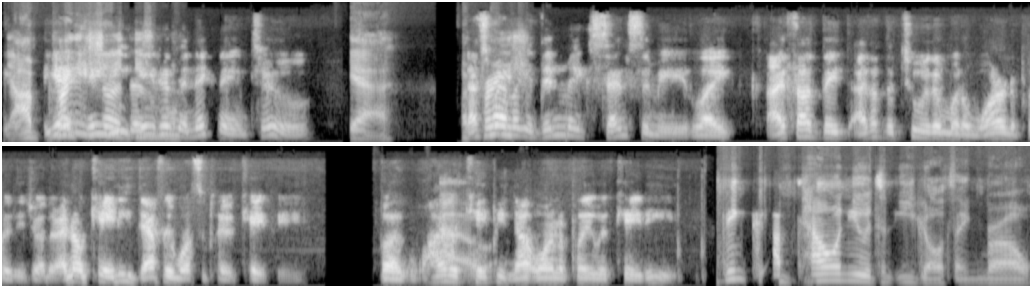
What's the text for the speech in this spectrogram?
Yeah, I'm Yeah, pretty KD sure gave him the nickname too. Yeah. I'm That's why like it didn't make sense to me. Like I thought they, I thought the two of them would have wanted to play with each other. I know KD definitely wants to play with KP, but why would. KP not want to play with KD? I think I'm telling you, it's an ego thing, bro.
